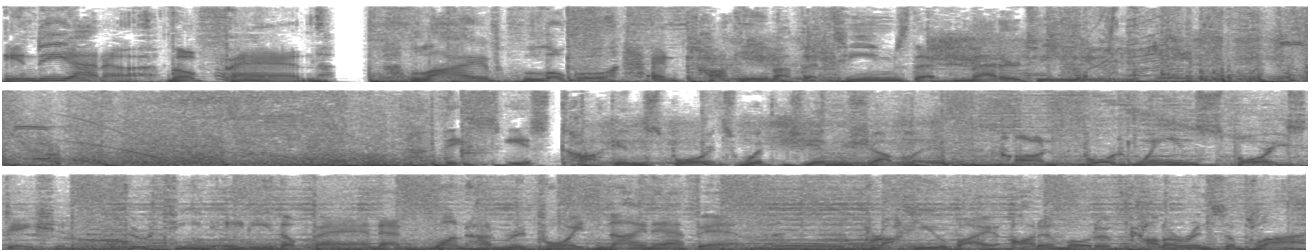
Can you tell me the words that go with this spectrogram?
Indiana, The Fan. Live, local, and talking about the teams that matter to you. This is Talking Sports with Jim Shovlin on Fort Wayne Sports Station, 1380 The Fan and 100.9 FM. Brought to you by Automotive Color and Supply.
